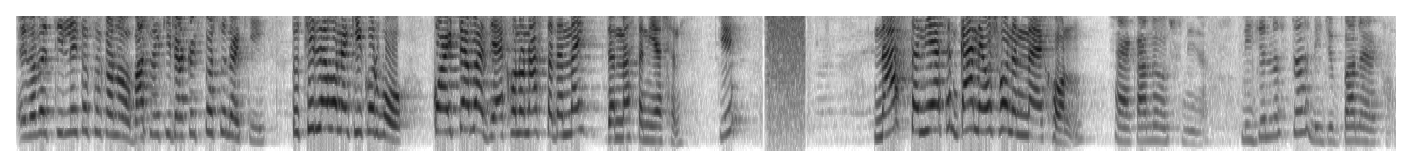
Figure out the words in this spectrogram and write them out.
এইভাবে চিল্লাইতেছো কেন? বাসায় কি ডাকাত করছ নাকি? তো চিল্লাবো না কি করব? কয়টা বাজে? এখনও নাস্তা দেন নাই? যান নাস্তা নিয়ে আসেন। কি? নাস্তা নিয়ে আসেন কানেও শোনেন না এখন। হ্যাঁ কানেও শুনি না। নিজের নাস্তা নিজে বানায় খাও।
